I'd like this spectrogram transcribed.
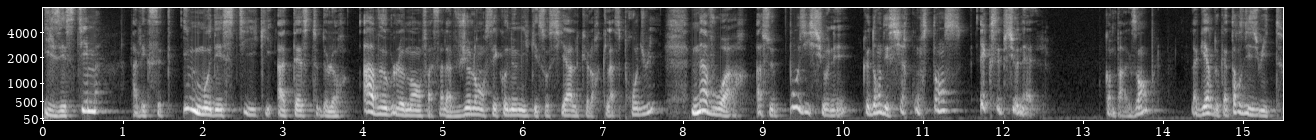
Ils estiment, avec cette immodestie qui atteste de leur aveuglement face à la violence économique et sociale que leur classe produit, n'avoir à se positionner que dans des circonstances exceptionnelles, comme par exemple la guerre de 14-18.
